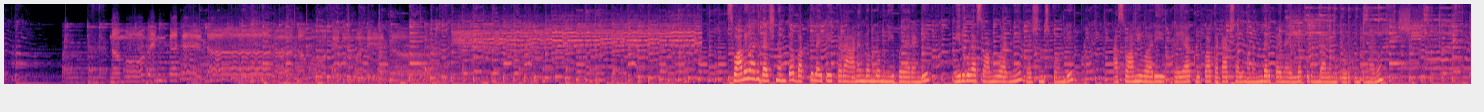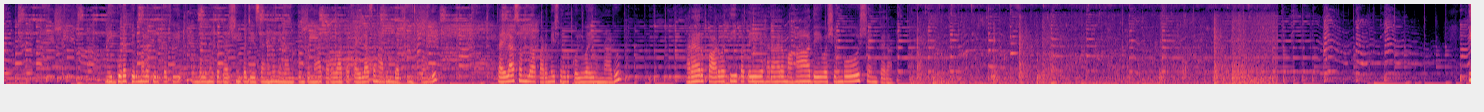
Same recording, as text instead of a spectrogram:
స్వామివారి దర్శనంతో భక్తులైతే ఇక్కడ ఆనందంలో మునిగిపోయారండి. మీరు కూడా స్వామివారిని దర్శించుకోండి. ఆ స్వామివారి దయా కృపా కటాక్షాలు మనందరిపైన ఎల్లప్పుడూ ఉండాలని కోరుకుంటున్నాను. మీకు కూడా తిరుమల తిరుపతి కొండలనైతే దర్శింపజేశానని నేను అనుకుంటున్నా. తర్వాత కైలాసనాథుని దర్శించుకోండి. కైలాసంలో ఆ పరమేశ్వరుడు కొలువై ఉన్నాడు. హర హర పార్వతీపతే హర హర మహాదేవ శంభో శంకర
